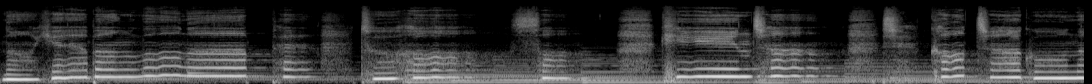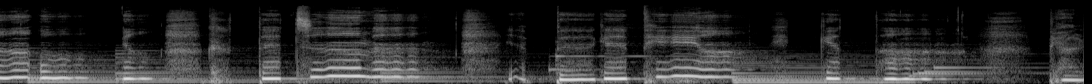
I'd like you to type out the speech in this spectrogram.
너의 방문 앞에 두어서 긴장 컷 자고 나오면 그때쯤엔 예쁘게 피어 있겠다. 별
